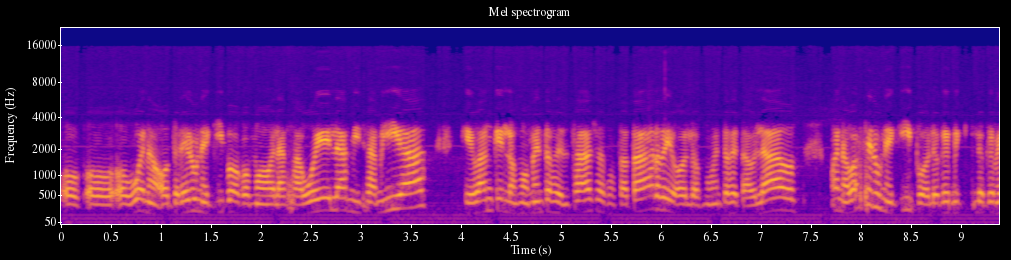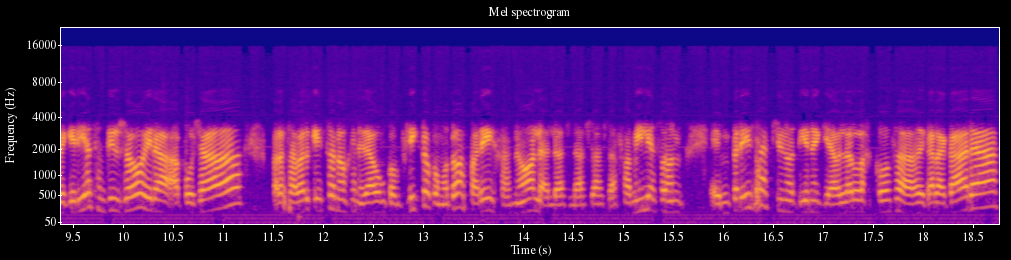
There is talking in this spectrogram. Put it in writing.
o, o- bueno, o tener un equipo como las abuelas, mis amigas, que banquen los momentos de ensayos hasta tarde o los momentos de tablados. Bueno, va a ser un equipo. Lo que me, lo que me quería sentir yo era apoyada para saber que esto no generaba un conflicto como todas parejas, ¿no? La- Las, las, las, las familias son empresas que uno tiene que hablar las cosas de cara a cara,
